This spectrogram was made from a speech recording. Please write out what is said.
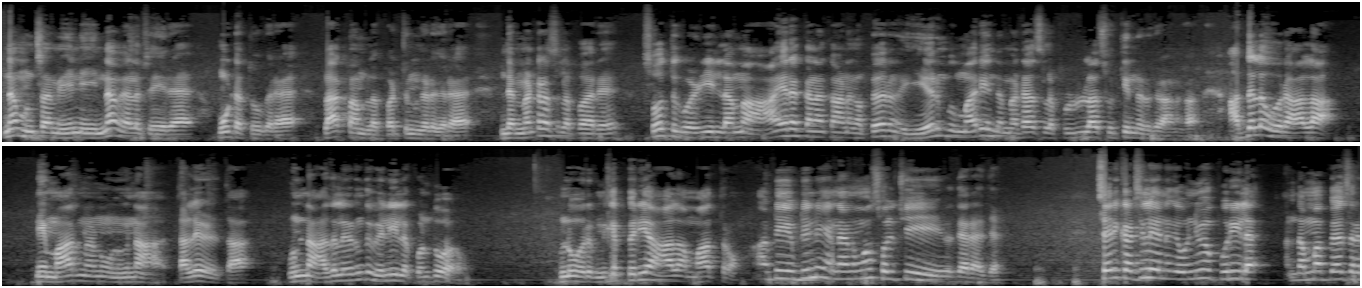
என்ன முன்சாமி நீ என்ன வேலை செய்கிற மூட்டை தூக்குற பிளாட்ஃபார்மில் படுத்துன்னு கிடக்குற. இந்த மெட்ராஸில் பாரு சோத்துக்கு வழி இல்லாமல் ஆயிரக்கணக்கானங்க பேர் எறும்பு மாதிரி இந்த மெட்ராஸில் ஃபுல்லாக சுற்றின்னு இருக்கிறானுங்க. அதில் ஒரு ஆளாக நீ மாறணும்னு உனக்குன்னா தலையெழுத்தா? உன்னை அதிலிருந்து வெளியில் கொண்டு வரும். இன்னும் ஒரு மிகப்பெரிய ஆளாக மாத்திரம் அப்படி இப்படின்னு என்னென்னமோ சொல்லிச்சு வித்யாராஜர் சரி கடைசியில் எனக்கு ஒன்றுமே புரியல. அந்த அம்மா பேசுகிற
